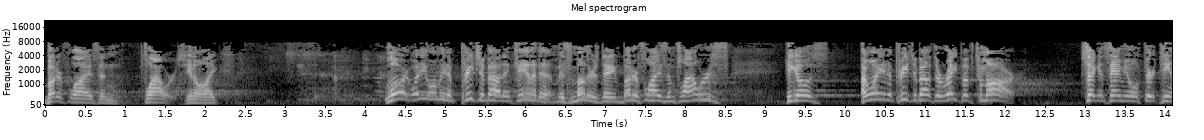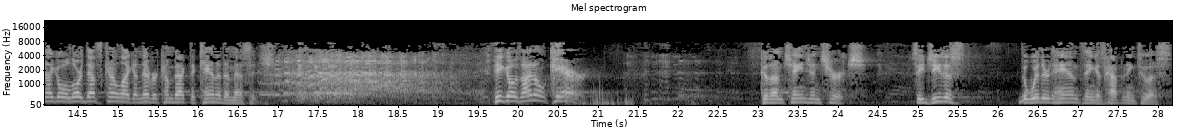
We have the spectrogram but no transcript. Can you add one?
Butterflies and flowers, you know, like, Lord, what do you want me to preach about in Canada? It's Mother's Day, butterflies and flowers. He goes, I want you to preach about the rape of Tamar. 2 Samuel 13, I go, Lord, that's kind of like a never come back to Canada message. he goes, I don't care because I'm changing church. See, Jesus, the withered hand thing is happening to us.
